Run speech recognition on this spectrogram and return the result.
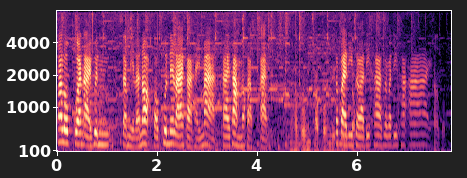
มารบกวนอ้ายเพิ่นซ้ำนี่แล้วเนาะขอบคุณได้หลายค่ะให้มาทายทำเนาะค่ะอ้ายครับผมครับผมสบายดีคสรับวัสดีค่ะ สวัสดีค่ะอ้าย ครับผม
